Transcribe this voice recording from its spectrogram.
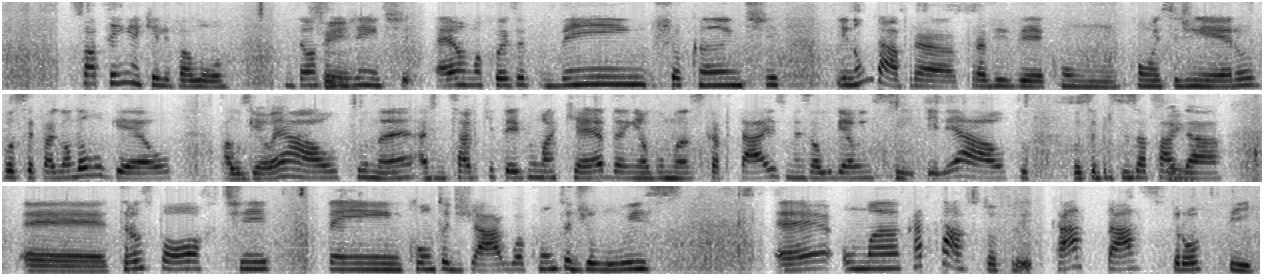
só têm aquele valor. Então, assim, Sim. gente, é uma coisa bem chocante e não dá pra, pra viver com, com esse dinheiro. Você pagando aluguel, aluguel é alto, né? A gente sabe que teve uma queda em algumas capitais, mas aluguel em si, ele é alto. Você precisa pagar é, transporte, tem conta de água, conta de luz. É uma catástrofe. Catástrofe.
